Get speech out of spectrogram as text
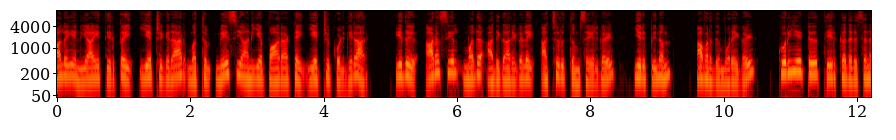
ஆலய நியாய தீர்ப்பை இயற்றுகிறார் மற்றும் மேசியானிய பாராட்டை ஏற்றுக்கொள்கிறார். இது அரசியல் மத அதிகாரிகளை அச்சுறுத்தும் செயல்கள் இருப்பினும் அவரது முறைகள் குறியீட்டு தீர்க்கதரிசன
